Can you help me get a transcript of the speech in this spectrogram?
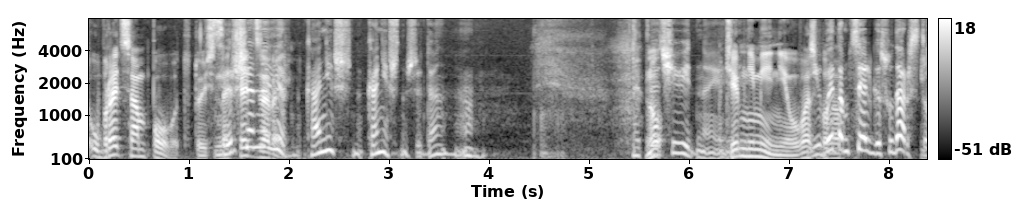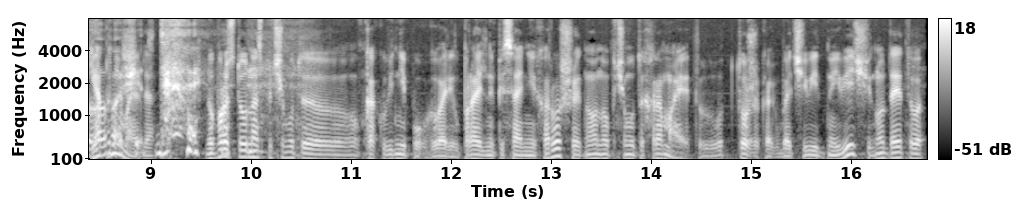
убрать сам повод, то есть начать Совершенно заранее. верно. Конечно, конечно же, да. Это Ну, очевидно. Тем не менее, у вас и в была- этом цель государства. Я понимаю, вообще-то. да. Ну, просто у нас почему-то, как Винни-Пух говорил, правильное писание хорошее, но оно почему-то хромает. Вот тоже как бы очевидные вещи, но до этого,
